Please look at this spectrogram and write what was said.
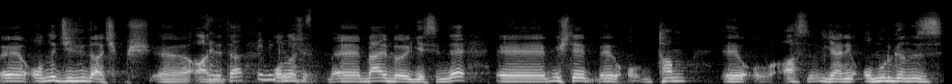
E, onda cildi de açıkmış e, adeta. sonra e, bel bölgesinde e, işte e, o- tam e, as, yani omurganız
